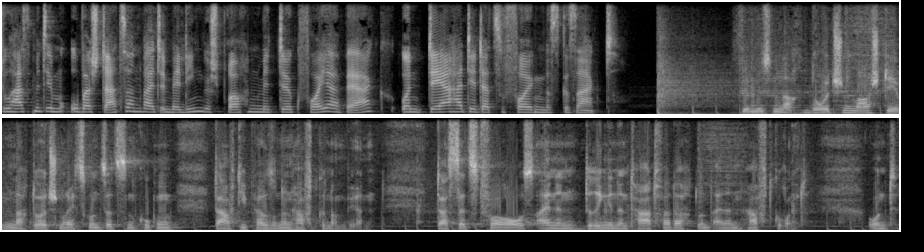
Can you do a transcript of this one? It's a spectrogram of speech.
Du hast mit dem Oberstaatsanwalt in Berlin gesprochen, mit Dirk Feuerberg, und der hat dir dazu Folgendes gesagt. Wir müssen nach deutschen Maßstäben, nach deutschen Rechtsgrundsätzen gucken, darf die Person in Haft genommen werden. Das setzt voraus einen dringenden Tatverdacht und einen Haftgrund. Und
